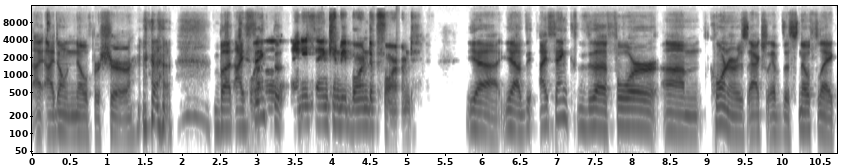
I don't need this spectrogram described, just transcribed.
I, I don't know for sure. but I think Well, the, anything can be born deformed. yeah, yeah. The, I think the four um, corners actually of the snowflake,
